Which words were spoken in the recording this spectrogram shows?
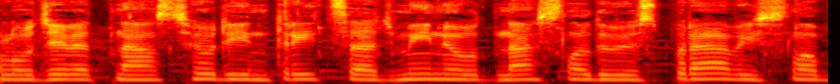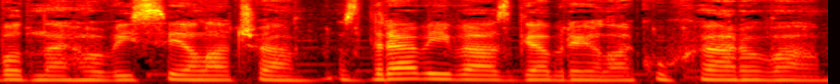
Bolo 19 hodín 30 minút, nasleduje správy Slobodného vysielača. Zdraví vás Gabriela Kuchárová.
